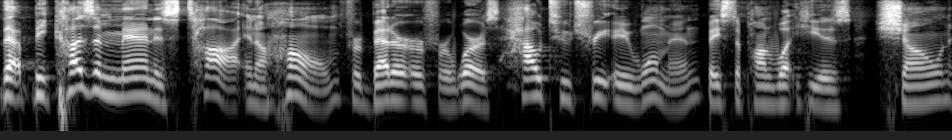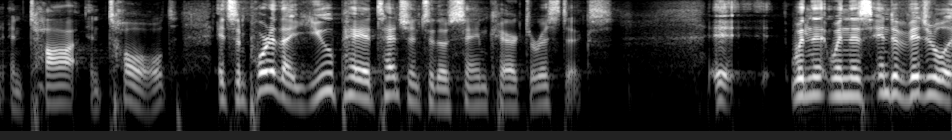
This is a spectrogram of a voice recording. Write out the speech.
that because a man is taught in a home, for better or for worse, how to treat a woman based upon what he is shown and taught and told, it's important that you pay attention to those same characteristics. It, when, the, when this individual,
